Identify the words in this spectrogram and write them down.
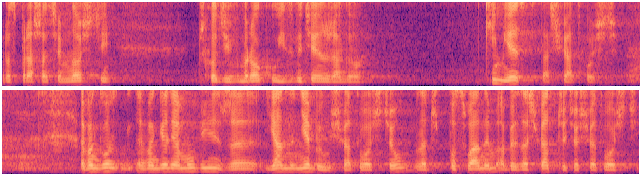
rozprasza ciemności, przychodzi w mroku i zwycięża go? Kim jest ta światłość? Ewangelia mówi, że Jan nie był światłością, lecz posłanym, aby zaświadczyć o światłości.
